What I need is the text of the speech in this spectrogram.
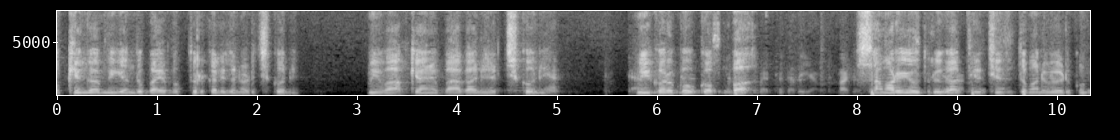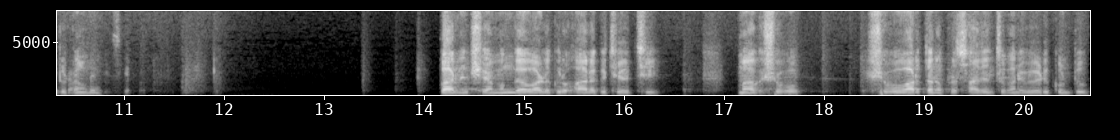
ముఖ్యంగా మీ ఎందు భయభక్తులు కలిగి నడుచుకొని మీ వాక్యాన్ని బాగా నేర్చుకొని మీ కొరకు గొప్ప సమరయోధులుగా తీర్చిదిద్దమని వేడుకుంటున్నాము. వారిని క్షేమంగా వాళ్ళ గృహాలకు చేర్చి మాకు శుభ శుభవార్తను ప్రసాదించమని వేడుకుంటూ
